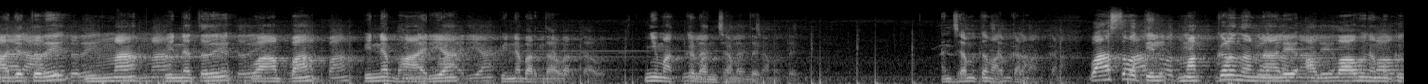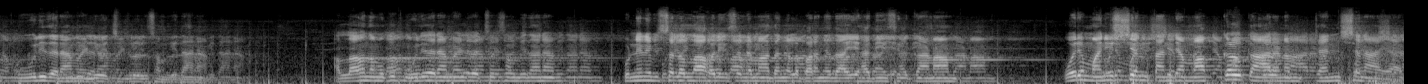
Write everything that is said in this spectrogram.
ആദ്യത്തത് ഉമ്മ പിന്നത്തത് വാപ്പ പിന്നെ ഭാര്യ പിന്നെ ഭർത്താവ്. ഇനി മക്കൾ അഞ്ചാമത്തെ. അഞ്ചാമത്തെ മക്കളാണ് വാസ്തവത്തിൽ മക്കൾ എന്ന് പറഞ്ഞാൽ അള്ളാഹു നമുക്ക് കൂലി തരാൻ വേണ്ടി വെച്ചിട്ടുള്ള ഒരു സംവിധാനമാണ് അള്ളാഹു നമുക്ക് കൂലി തരാൻ വേണ്ടി വെച്ചൊരു സംവിധാനമാണ് പുണ്യ നബി സല്ലല്ലാഹു അലൈഹി വസല്ലം തങ്ങൾ പറഞ്ഞതായി ഹദീസിൽ കാണാം. ഒരു മനുഷ്യൻ തന്റെ മക്കൾ കാരണം ടെൻഷനായാൽ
